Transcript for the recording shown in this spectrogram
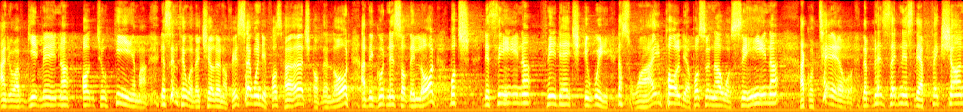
and they would have given unto him. The same thing with the children of Israel when they first heard of the Lord and the goodness of the Lord, but the sin faded away. That's why Paul the apostle now was saying, I could tell the blessedness, the affection,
